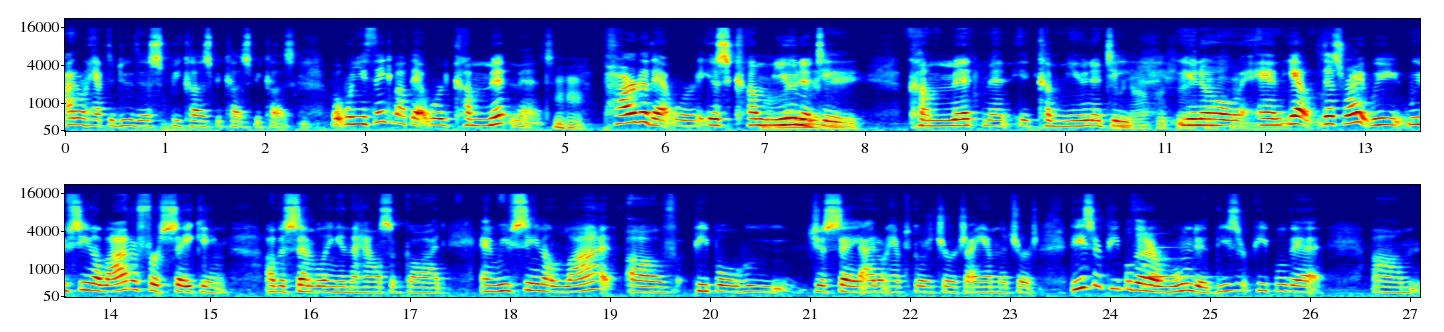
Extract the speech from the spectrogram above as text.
I don't have to do this because, because, because. But when you think about that word commitment, Mhm. part of that word is community, Community. Commitment, community. Not forsake You know, and yeah, that's right. We we've seen a lot of forsaking of assembling in the house of God, and we've seen a lot of people who just say, "I don't have to go to church. I am the church." These are people that are wounded. These are people that um,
